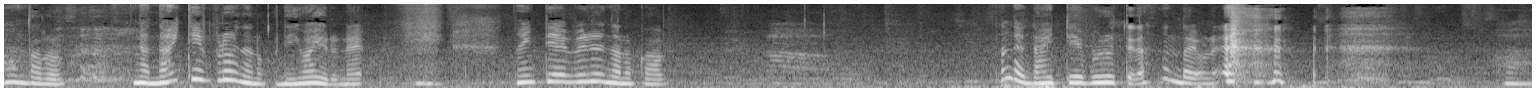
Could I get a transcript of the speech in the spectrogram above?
なんだろう。な内定ブルーなのかねいわゆるね。内定ブルーなのか。なんだよ内定ブルーって。何なんだよね。はあ。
